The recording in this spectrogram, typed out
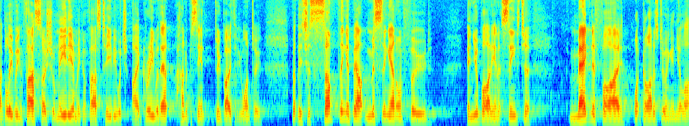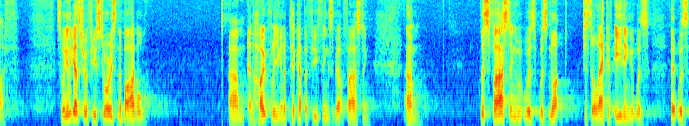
I believe we can fast social media and we can fast TV, which I agree with that 100%. Do both if you want to. But there's just something about missing out on food in your body, and it seems to magnify what God is doing in your life. So, we're going to go through a few stories in the Bible um, and hopefully, you're going to pick up a few things about fasting. Um, this fasting was, was not just a lack of eating, it was, it was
